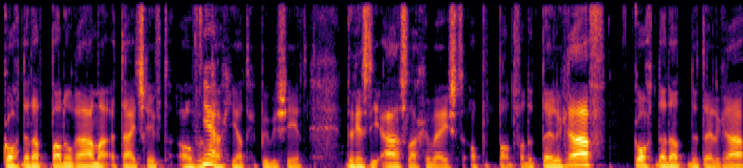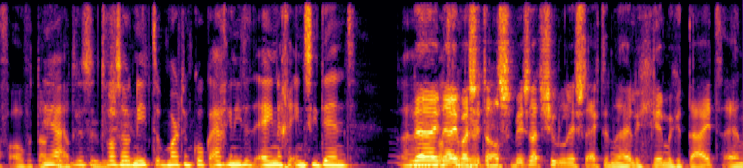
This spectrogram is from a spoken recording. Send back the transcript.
Kort nadat Panorama het tijdschrift over Ja. Tachi had gepubliceerd. Er is die aanslag geweest op het pand van de Telegraaf. Kort nadat de Telegraaf over Tachi ja, had dus het was ook niet op Martin Kok eigenlijk niet het enige incident. eh, nee, nee, wij zitten is. als misdaadjournalisten echt in een hele grimmige tijd. En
